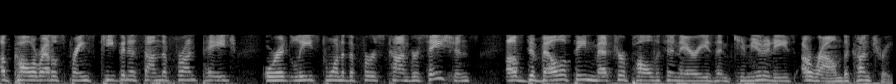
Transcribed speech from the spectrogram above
of Colorado Springs, keeping us on the front page or at least one of the first conversations of developing metropolitan areas and communities around the country.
